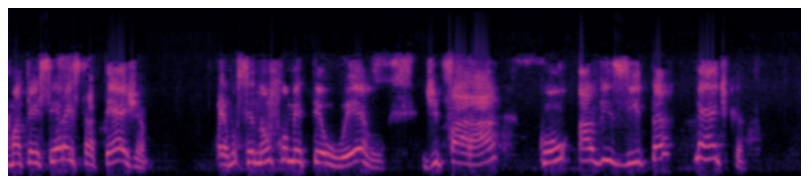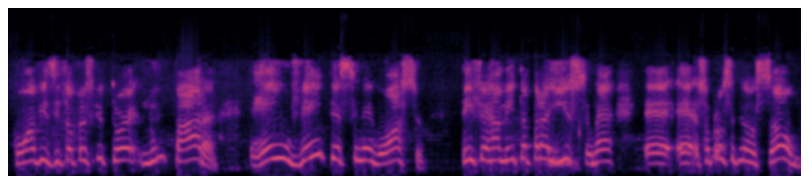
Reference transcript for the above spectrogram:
Uma terceira estratégia é você não cometer o erro de parar com a visita médica, com a visita ao prescritor. Não para. Reinventa esse negócio. Tem ferramenta para isso, né? É, é, só para você ter noção,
